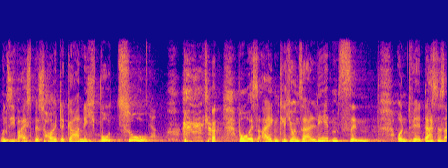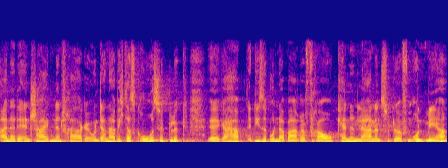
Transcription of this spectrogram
und sie weiß bis heute gar nicht, wozu. Ja. Wo ist eigentlich unser Lebenssinn? Und wir, das ist eine der entscheidenden Fragen. Und dann habe ich das große Glück äh, gehabt, diese wunderbare Frau kennenlernen zu dürfen und mehr.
